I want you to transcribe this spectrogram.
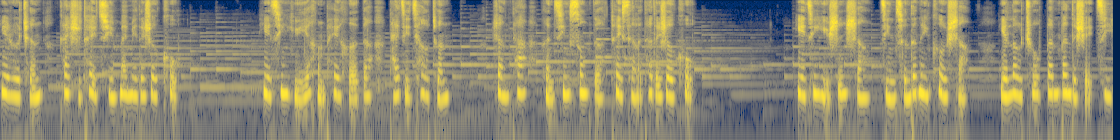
叶若晨开始褪去妹妹的热裤，叶青雨也很配合的抬起翘臀，让她很轻松的褪下了她的热裤。叶青雨身上仅存的内裤上也露出斑斑的水迹，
